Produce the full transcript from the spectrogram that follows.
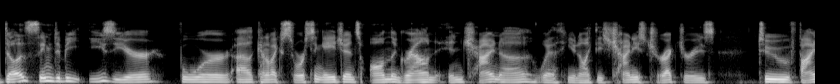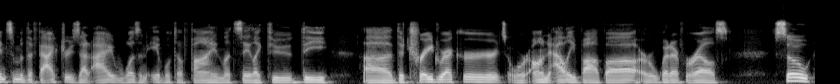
does seem to be easier for uh, kind of like sourcing agents on the ground in China with you know like these Chinese directories to find some of the factories that I wasn't able to find, let's say like through the uh, the trade records or on Alibaba or whatever else. So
